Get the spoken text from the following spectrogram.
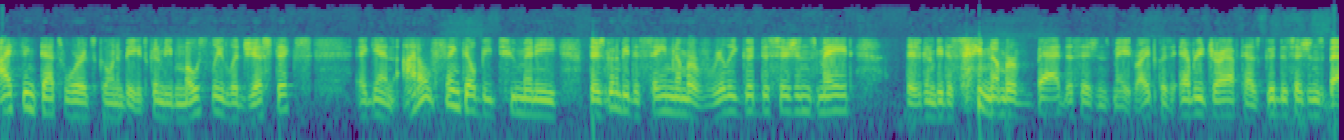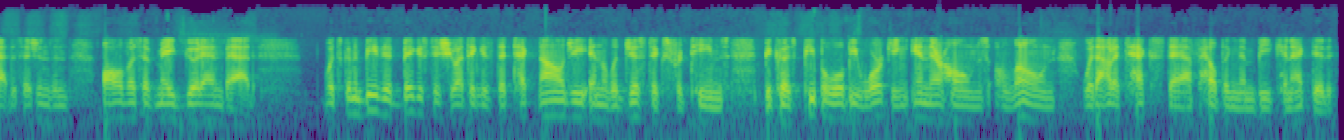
I think that's where it's going to be. It's going to be mostly logistics. Again, I don't think there'll be too many. There's going to be the same number of really good decisions made. There's going to be the same number of bad decisions made, right? Because every draft has good decisions, bad decisions, and all of us have made good and bad. What's going to be the biggest issue, I think, is the technology and the logistics for teams because people will be working in their homes alone without a tech staff helping them be connected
